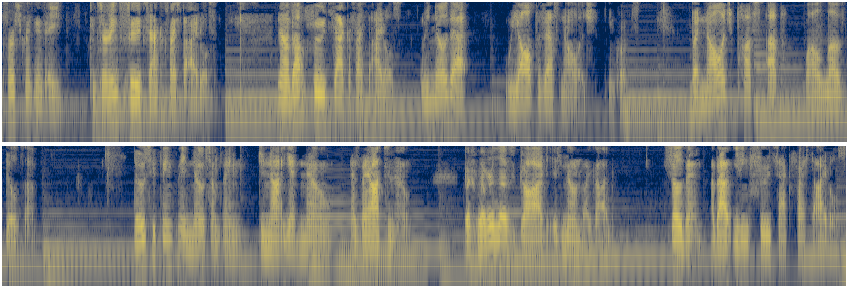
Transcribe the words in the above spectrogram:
First Corinthians 8 concerning food sacrificed to idols. Now, about food sacrificed to idols, we know that we all possess knowledge, in quotes, but knowledge puffs up while love builds up. Those who think they know something do not yet know as they ought to know, but whoever loves God is known by God. So then, about eating food sacrificed to idols,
